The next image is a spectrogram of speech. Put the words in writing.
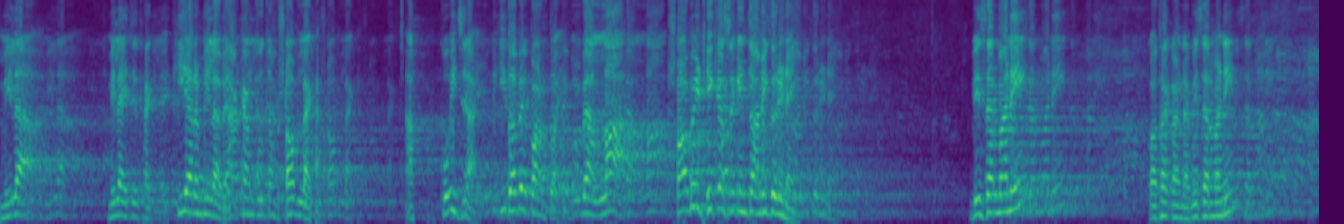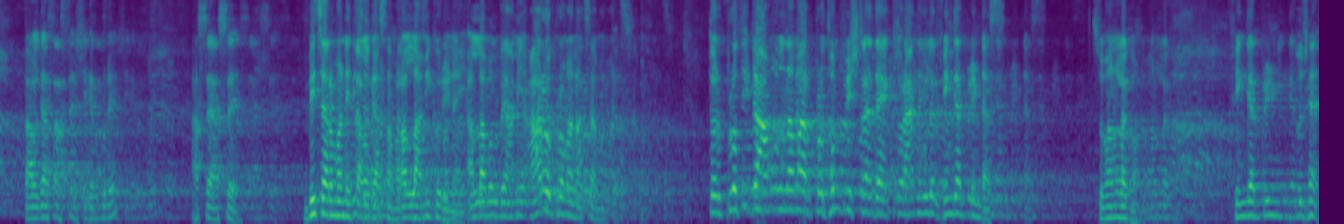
মিলা মিলাইতে থাকবে কি আর মিলাবে? আকাম সব লেখা। আহ, কই যায়? কীভাবে পার পায় বলবে আল্লাহ সবই ঠিক আছে কিন্তু আমি করি নাই। বিচার মানি কথা কয় না বিচার মানি তাল গাছ আছে শিকারপুরে? আছে আছে। বিচার মানি তাল গাছ আমার আল্লাহ আমি করি নাই। আল্লাহ বলবে আমি আরও প্রমাণ আছে আমার কাছে। তোর প্রতিটা আমল নামার প্রথম পৃষ্ঠায় দেখ তোর আঙ্গুলের ফিঙ্গারপ্রিন্ট আছে। সুবহানাল্লাহ ফিঙ্গারপ্রিন্ট বুঝেন?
